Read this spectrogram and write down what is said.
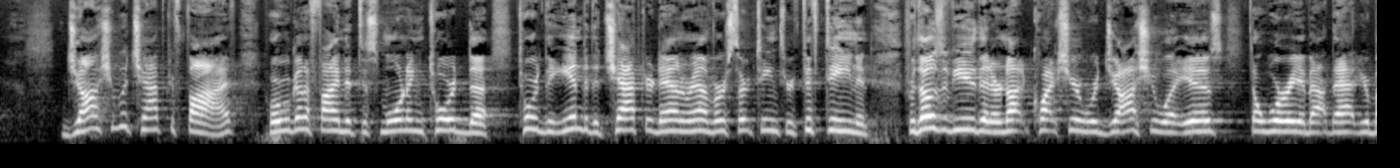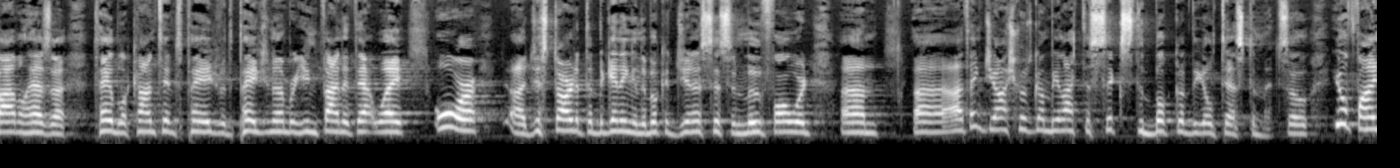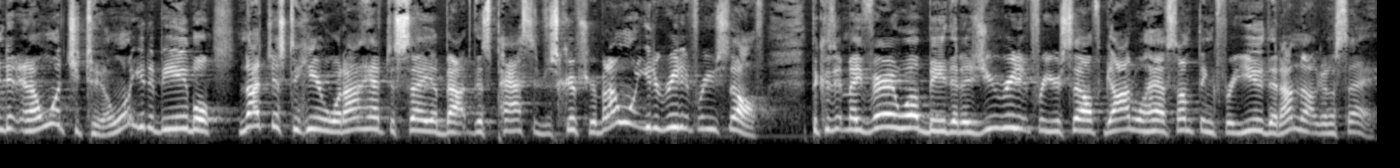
Joshua chapter 5, where we're going to find it this morning toward the, toward the end of the chapter, down around verse 13 through 15. And for those of you that are not quite sure where Joshua is, don't worry about that. Your Bible has a table of contents page with the page number. You can find it that way. Or uh, just start at the beginning in the book of Genesis and move forward. Um, uh, I think Joshua is going to be like the sixth book of the Old Testament. So you'll find it, and I want you to. I want you to be able not just to hear what I have to say about this passage of Scripture, but I want you to read it for yourself. Because it may very well be that as you read it for yourself, God will have something for you that I'm not going to say.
